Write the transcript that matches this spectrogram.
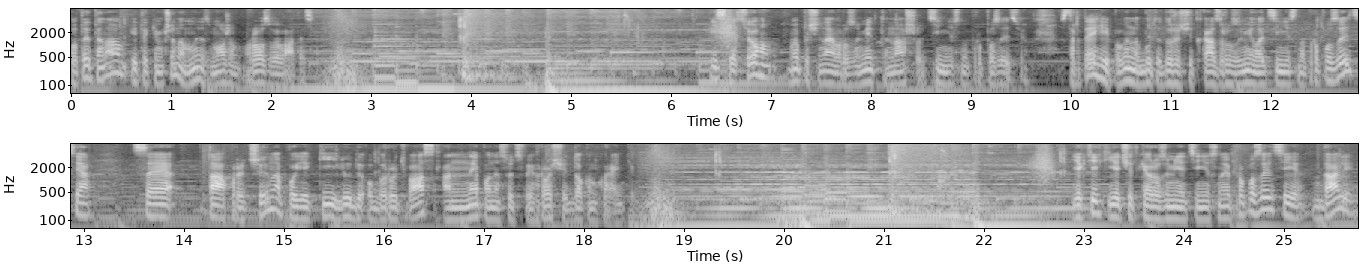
платити нам, і таким чином ми зможемо розвиватися. Після цього ми починаємо розуміти нашу ціннісну пропозицію. В стратегії повинна бути дуже чітка, зрозуміла ціннісна пропозиція. Це та причина, по якій люди оберуть вас, а не понесуть свої гроші до конкурентів. Як тільки є чітке розуміння ціннісної пропозиції, далі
